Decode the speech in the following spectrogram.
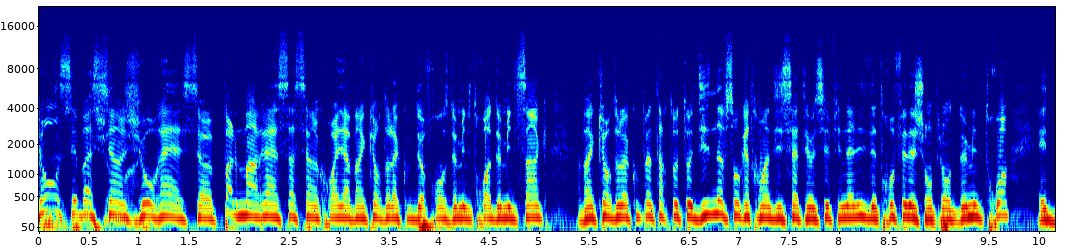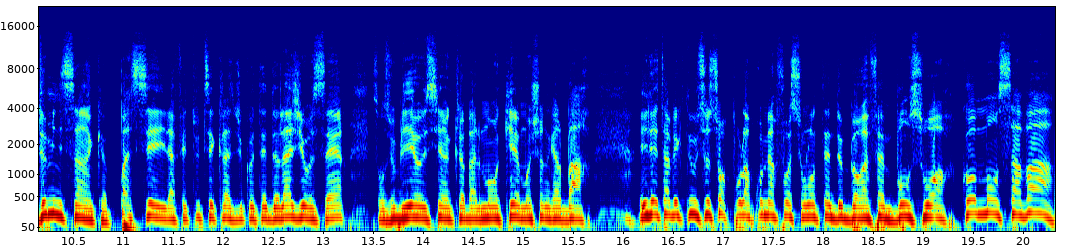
Jean-Sébastien Jaurès, euh, palmarès assez incroyable, vainqueur de la Coupe de France 2003-2005, vainqueur de la Coupe Intertoto 1997 et aussi finaliste des Trophées des Champions 2003 et 2005. Passé, il a fait toutes ses classes du côté de la Auxerre, sans oublier aussi un club allemand qui est Mönchengladbach. Il est avec nous ce soir pour la première fois sur l'antenne de Beurre FM. Bonsoir, comment ça va?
